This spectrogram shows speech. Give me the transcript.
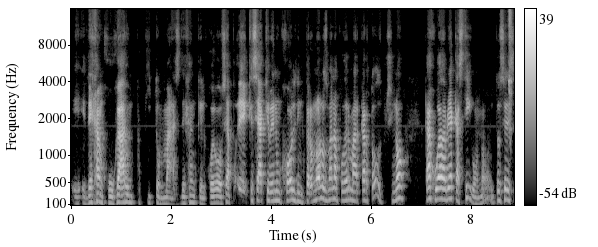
dejan jugar un poquito más, dejan que el juego, o sea, puede que sea que ven un holding, pero no los van a poder marcar todos, si no, cada jugada habría castigo, ¿no? Entonces,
